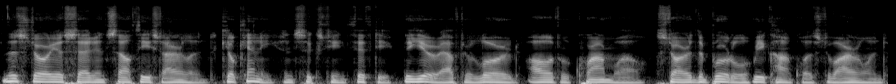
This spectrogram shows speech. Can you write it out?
This story is set in southeast Ireland, Kilkenny, in 1650, the year after Lord Oliver Cromwell started the brutal reconquest of Ireland.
